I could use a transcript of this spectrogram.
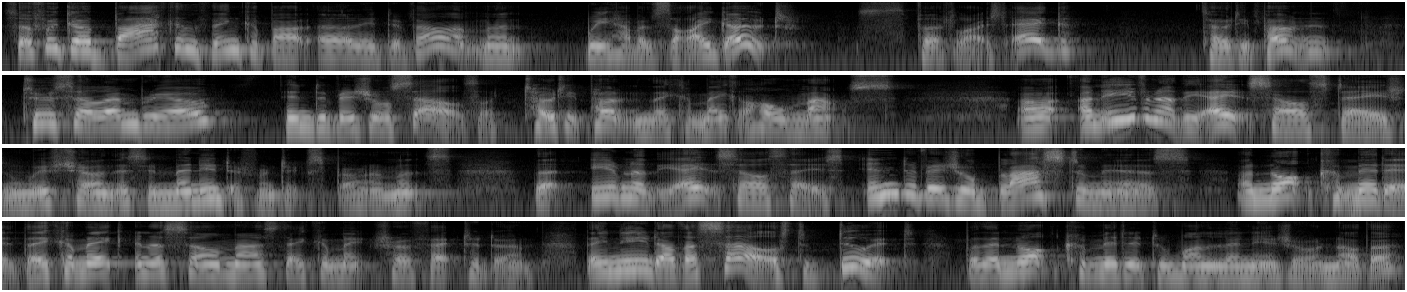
So if we go back and think about early development, we have a zygote, fertilized egg, totipotent, two-cell embryo, individual cells are totipotent. They can make a whole mouse. Uh, and even at the eight-cell stage, and we've shown this in many different experiments, that even at the eight cell stage, individual blastomeres are not committed. They can make inner cell mass, they can make trophectoderm. They need other cells to do it, but they're not committed to one lineage or another.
